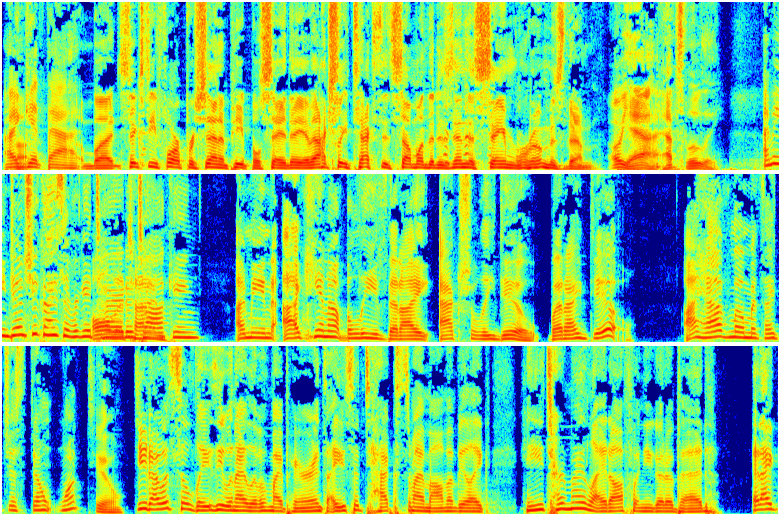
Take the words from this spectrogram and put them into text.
I uh, get that. But 64% of people say they have actually texted someone that is in the same room as them. Oh, yeah, absolutely. I mean, don't you guys ever get All tired of talking? I mean, I cannot believe that I actually do, but I do. I have moments I just don't want to. Dude, I was so lazy when I lived with my parents. I used to text my mom and be like, "Can you turn my light off when you go to bed?" And I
